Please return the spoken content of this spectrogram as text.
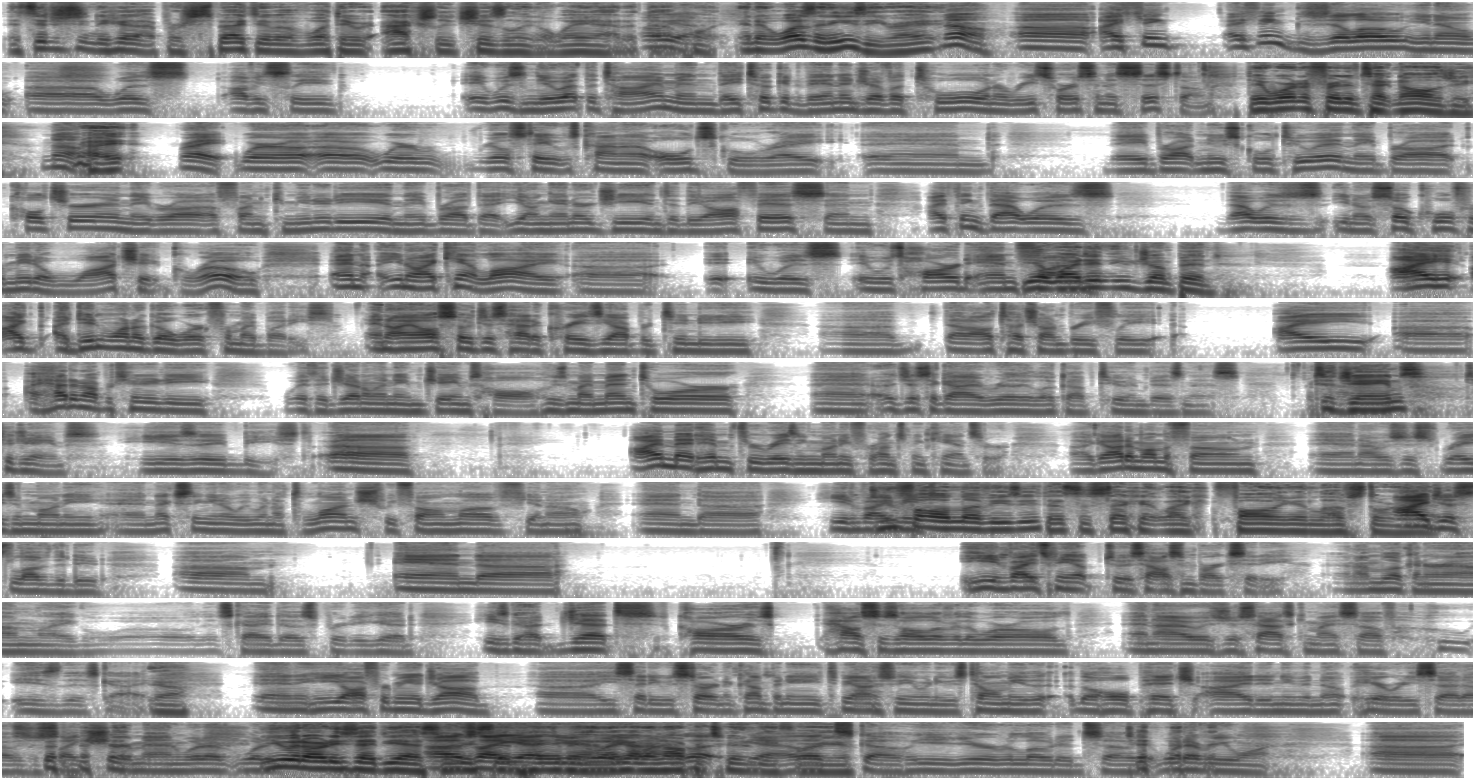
It's interesting to hear that perspective of what they were actually chiseling away at at Oh, that point. And it wasn't easy, right? no, uh, I think I think Zillow, you know, uh, was obviously it was new at the time, and they took advantage of a tool and a resource and a system. They weren't afraid of technology, No, right? Right, where uh, uh, where real estate was kind of old school, right? And they brought new school to it, and they brought culture, and they brought a fun community, and they brought that young energy into the office, and I think that was that was you know so cool for me to watch it grow. And you know I can't lie, uh, it, it was it was hard and Yeah. fun. Why didn't you jump in? I, I, I didn't want to go work for my buddies. And I also just had a crazy opportunity uh, that I'll touch on briefly. I, uh, I had an opportunity with a gentleman named James Hall, who's my mentor and uh, just a guy I really look up to in business. To James. To James. He is a beast. Uh, I met him through raising money for Huntsman Cancer. I got him on the phone and I was just raising money. And next thing you know, we went out to lunch. We fell in love, you know, and uh, he Do you me. fall in love easy? That's the second like falling in love story. I just love the dude. Um, and uh, he invites me up to his house in Park City, and I'm looking around like, whoa, this guy does pretty good. He's got jets, cars, houses all over the world, and I was just asking myself, who is this guy? yeah. And he offered me a job. Uh, he said he was starting a company. To be honest with you, when he was telling me the, the whole pitch, I didn't even know, hear what he said. I was just like, sure, man, whatever. what- You had already said yes. I was like, said, yeah, "Hey dude, man, I got an want? Let- opportunity yeah, for let's you." go. You- You're loaded, so whatever you want. Uh,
